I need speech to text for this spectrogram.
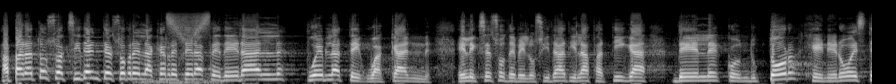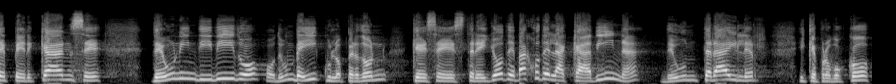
Aparatoso accidente sobre la carretera federal Puebla-Tehuacán. El exceso de velocidad y la fatiga del conductor generó este percance de un individuo o de un vehículo, perdón, que se estrelló debajo de la cabina de un tráiler y que provocó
